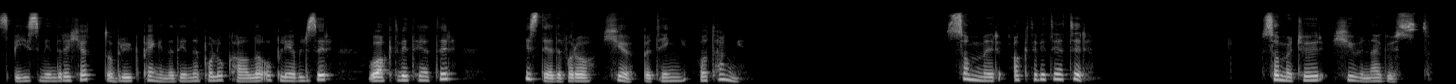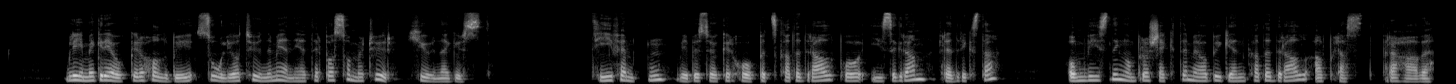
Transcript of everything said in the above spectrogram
spis mindre kjøtt og bruk pengene dine på lokale opplevelser og aktiviteter i stedet for å kjøpe ting og tang. Sommeraktiviteter Sommertur 20. august Bli med Greåker, Holleby, Soli og Tune menigheter på sommertur 20. august. 10.15 Vi besøker Håpets katedral på Isegran, Fredrikstad. Omvisning om prosjektet med å bygge en katedral av plast fra havet.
